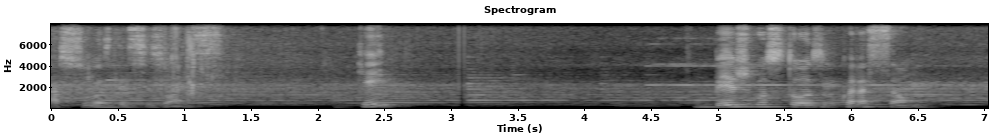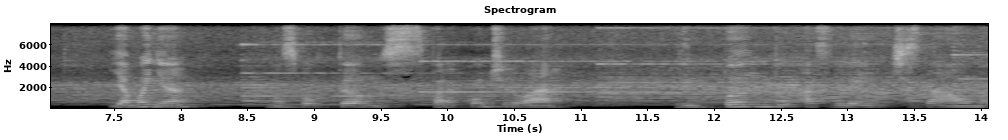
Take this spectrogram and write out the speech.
as suas decisões. Ok? Um beijo gostoso no coração. E amanhã nós voltamos para continuar limpando as lentes da alma,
